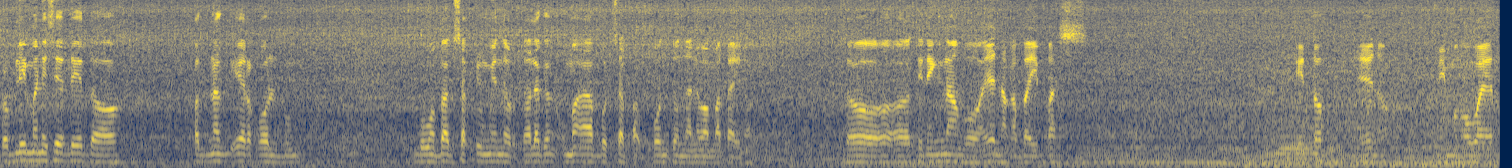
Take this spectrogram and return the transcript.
problema ni sir dito, pag nag-aircon, bum- bumabagsak yung minor, talagang umaabot sa punto na namamatay, no? So, tiningnan ko, ayan, naka-bypass. Ito, ayan, oh. May mga wire.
